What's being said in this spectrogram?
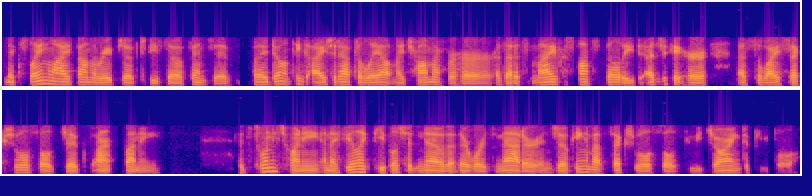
and explain why I found the rape joke to be so offensive, but I don't think I should have to lay out my trauma for her or that it's my responsibility to educate her as to why sexual assault jokes aren't funny. It's 2020, and I feel like people should know that their words matter, and joking about sexual assault can be jarring to people.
